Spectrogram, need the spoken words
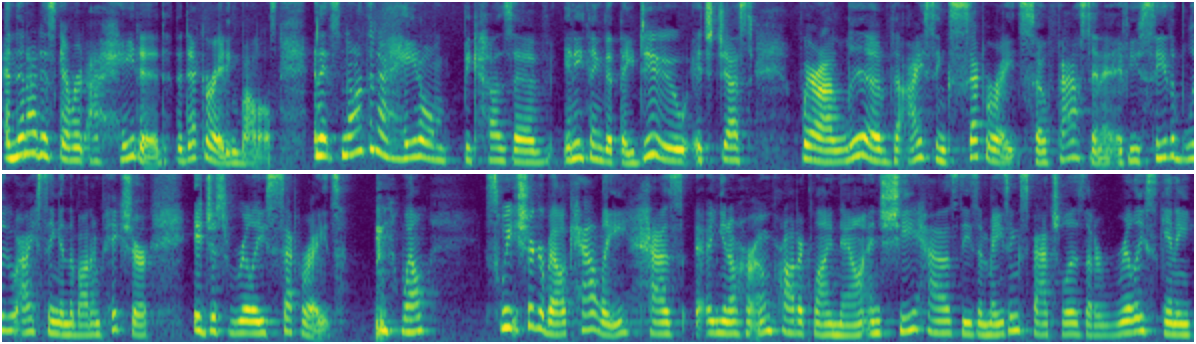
And then I discovered I hated the decorating bottles. And it's not that I hate them because of anything that they do, it's just where I live, the icing separates so fast in it. If you see the blue icing in the bottom picture, it just really separates. well, Sweet Sugar Belle, Callye, has uh, you know her own product line now, and she has these amazing spatulas that are really skinny.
